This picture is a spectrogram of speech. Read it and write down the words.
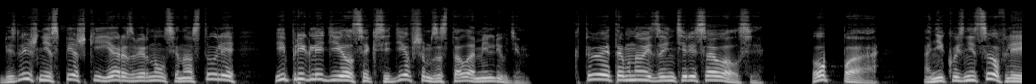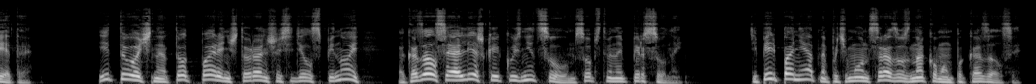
Без лишней спешки я развернулся на стуле и пригляделся к сидевшим за столами людям. Кто это мной заинтересовался? Опа! А не Кузнецов ли это? И точно, тот парень, что раньше сидел спиной, оказался Олежкой Кузнецовым, собственной персоной. Теперь понятно, почему он сразу знакомым показался.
